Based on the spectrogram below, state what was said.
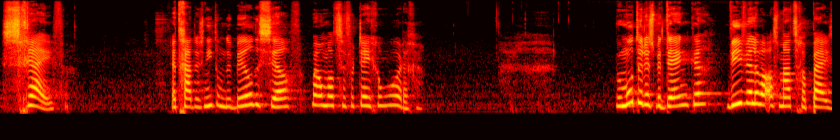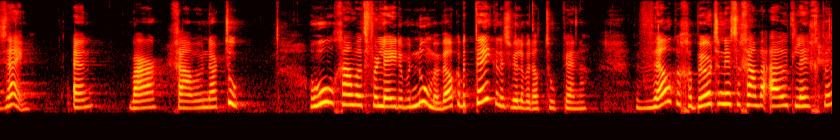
schrijven. Het gaat dus niet om de beelden zelf, maar om wat ze vertegenwoordigen. We moeten dus bedenken wie willen we als maatschappij zijn en waar gaan we naartoe? Hoe gaan we het verleden benoemen? Welke betekenis willen we dat toekennen? Welke gebeurtenissen gaan we uitlichten?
